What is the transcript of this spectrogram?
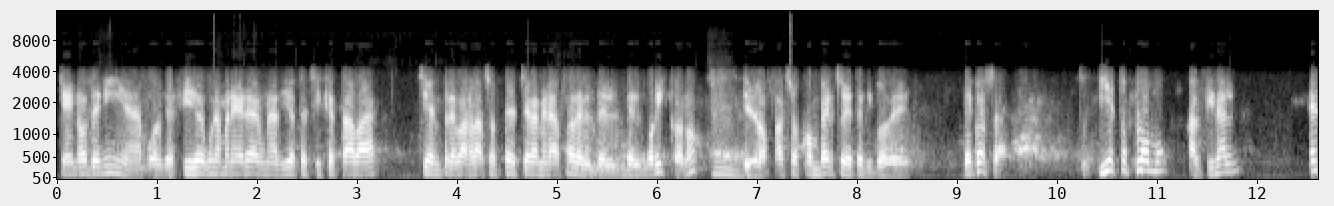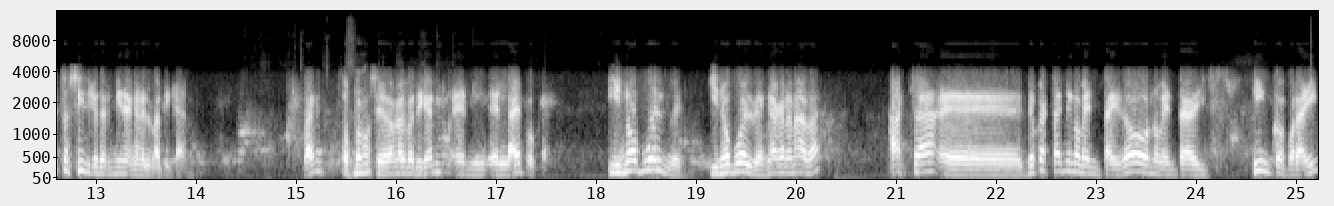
que no tenía, por decir de alguna manera, una diócesis que estaba siempre bajo la sospecha y la amenaza del, del, morisco, ¿no? Y de los falsos conversos y este tipo de, de cosas. Y estos plomos, al final, estos sí que terminan en el Vaticano. ¿Vale? Estos plomos se llevan al Vaticano en, la época. Y no vuelven, y no vuelven a Granada hasta, eh, yo creo que hasta el año 92 95, por ahí,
